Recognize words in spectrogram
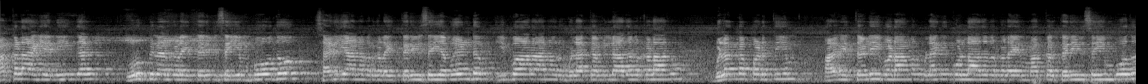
மக்களாகிய நீங்கள் உறுப்பினர்களை தெரிவு செய்யும் போது சரியானவர்களை தெரிவு செய்ய வேண்டும். இவ்வாறான ஒரு விளக்கம் இல்லாதவர்களாகும். விளங்கப்படுத்தியும் அதனை தெளிவுபடாமல் விளங்கிக் கொள்ளாதவர்களை மக்கள் தெரிவு செய்யும் போது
